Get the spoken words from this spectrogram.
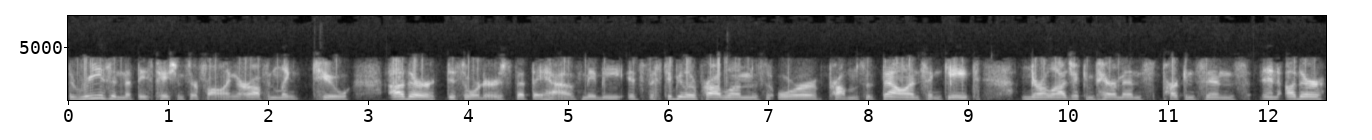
the reason that these patients are falling are often linked to other disorders that they have. Maybe it's vestibular problems or problems with balance and gait, neurologic impairments, Parkinson's, and other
